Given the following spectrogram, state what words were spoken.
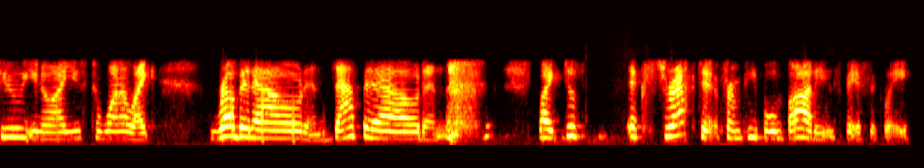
too. You know, I used to want to like rub it out and zap it out and like just extract it from people's bodies, basically.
